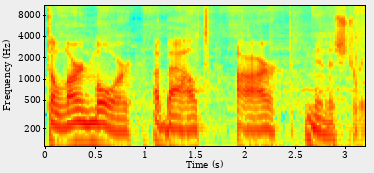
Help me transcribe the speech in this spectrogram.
to learn more about our ministry.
